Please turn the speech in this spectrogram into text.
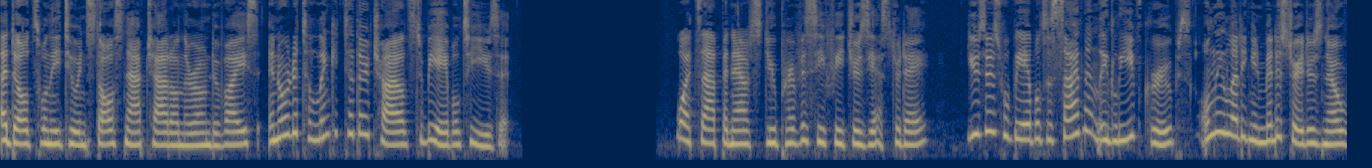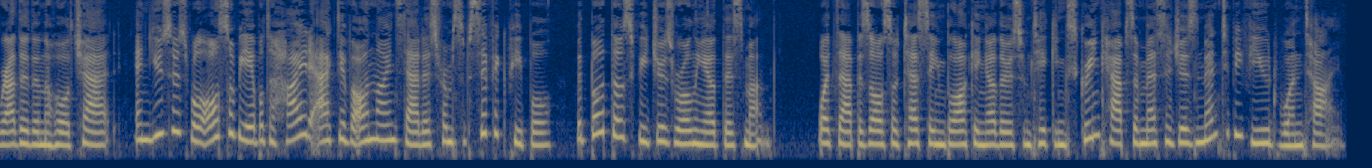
Adults will need to install Snapchat on their own device in order to link it to their child's to be able to use it. WhatsApp announced new privacy features yesterday. Users will be able to silently leave groups, only letting administrators know rather than the whole chat, and users will also be able to hide active online status from specific people, with both those features rolling out this month. WhatsApp is also testing blocking others from taking screen caps of messages meant to be viewed one time.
